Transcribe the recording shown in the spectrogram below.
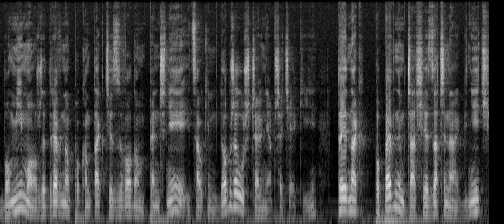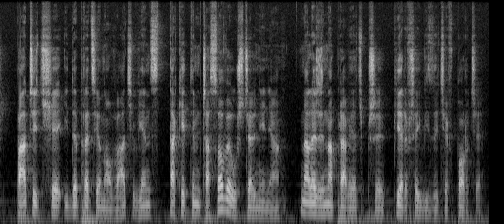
bo mimo, że drewno po kontakcie z wodą pęcznieje i całkiem dobrze uszczelnia przecieki, to jednak po pewnym czasie zaczyna gnić, paczyć się i deprecjonować, więc takie tymczasowe uszczelnienia należy naprawiać przy pierwszej wizycie w porcie.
